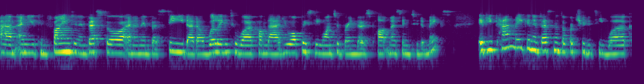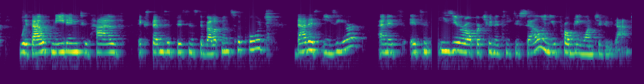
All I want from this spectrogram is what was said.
um, and you can find an investor and an investee that are willing to work on that, you obviously want to bring those partners into the mix. If you can make an investment opportunity work without needing to have extensive business development support, that is easier and it's it's an easier opportunity to sell and you probably want to do that.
